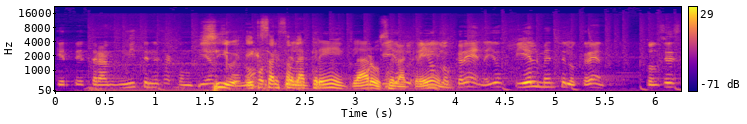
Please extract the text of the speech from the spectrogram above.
que te transmiten esa confianza. Sí, güey, ¿no? Porque se la Exactamente. creen, claro, Porque se la creen. Ellos lo creen, ellos fielmente lo creen. Entonces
